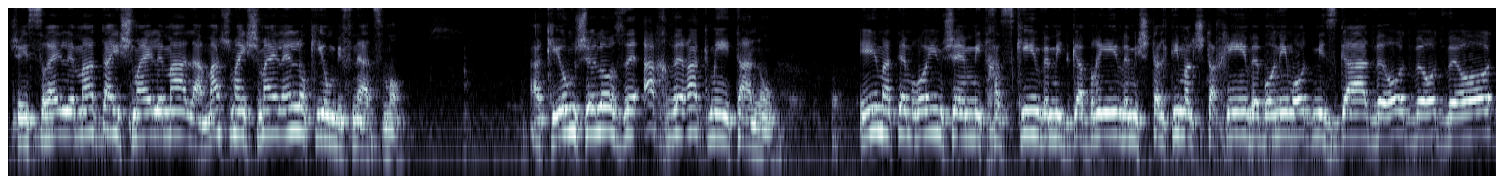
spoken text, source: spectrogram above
כשישראל למטה, ישמעאל למעלה. משמע ישמעאל אין לו קיום בפני עצמו. הקיום שלו זה אך ורק מאיתנו. אם אתם רואים שהם מתחזקים ומתגברים ומשתלטים על שטחים ובונים עוד מסגד ועוד ועוד ועוד,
